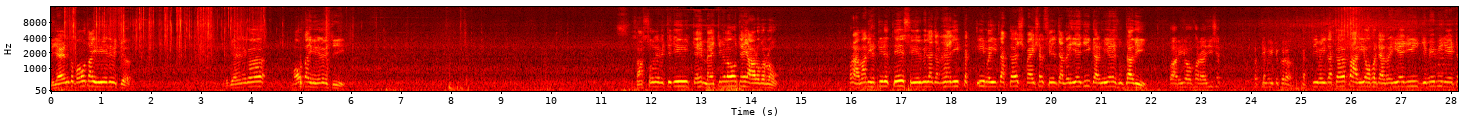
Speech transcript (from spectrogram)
ਡਿਜ਼ਾਈਨਿੰਗ ਬਹੁਤ ਆਈ ਹੋਈ ਇਹਦੇ ਵਿੱਚ। ਡਿਜ਼ਾਈਨਿੰਗ ਬਹੁਤ ਆਈ ਹੋਈ ਇਹਦੇ ਵਿੱਚ ਜੀ। ਸਾਸੋ ਦੇ ਵਿੱਚ ਜੀ, ਚਾਹੇ ਮੈਚਿੰਗ ਲਓ, ਚਾਹੇ ਆਲ ਓਵਰ ਲਓ। ਭਰਾਵਾਂ ਦੀ ਹੱਟੀ ਦੇ ਉੱਤੇ ਸੇਲ ਮੇਲਾ ਚੱਲ ਰਿਹਾ ਜੀ 31 ਮਈ ਤੱਕ ਸਪੈਸ਼ਲ ਸੇਲ ਚੱਲ ਰਹੀ ਹੈ ਜੀ ਗਰਮੀ ਵਾਲੇ ਸੂਟਾਂ ਦੀ। ਭਾਰੀ ਆਫਰ ਹੈ ਜੀ 31 ਮਈ ਤੱਕ। 31 ਮਈ ਤੱਕ ਭਾਰੀ ਆਫਰ ਚੱਲ ਰਹੀ ਹੈ ਜੀ ਜਿਵੇਂ ਵੀ ਰੇਟ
